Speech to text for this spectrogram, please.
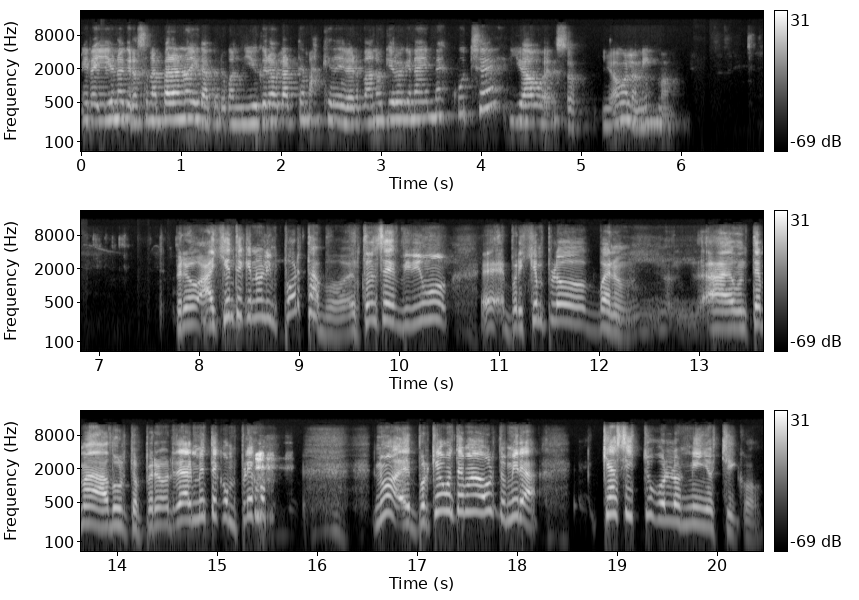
Mira, yo no quiero sonar paranoica, pero cuando yo quiero hablar temas que de verdad no quiero que nadie me escuche, yo hago eso. Yo hago lo mismo. Pero hay gente que no le importa, entonces vivimos, eh, por ejemplo, bueno, un tema de adultos, pero realmente complejo. No, eh, ¿por qué es un tema de adultos? Mira, ¿qué haces tú con los niños chicos?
